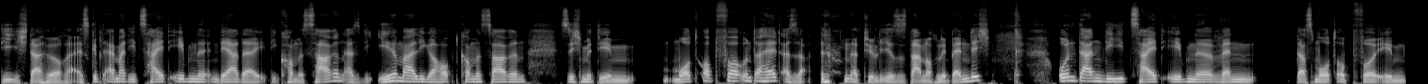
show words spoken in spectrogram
die ich da höre. Es gibt einmal die Zeitebene, in der die Kommissarin, also die ehemalige Hauptkommissarin, sich mit dem Mordopfer unterhält. Also natürlich ist es da noch lebendig. Und dann die Zeitebene, wenn das Mordopfer eben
